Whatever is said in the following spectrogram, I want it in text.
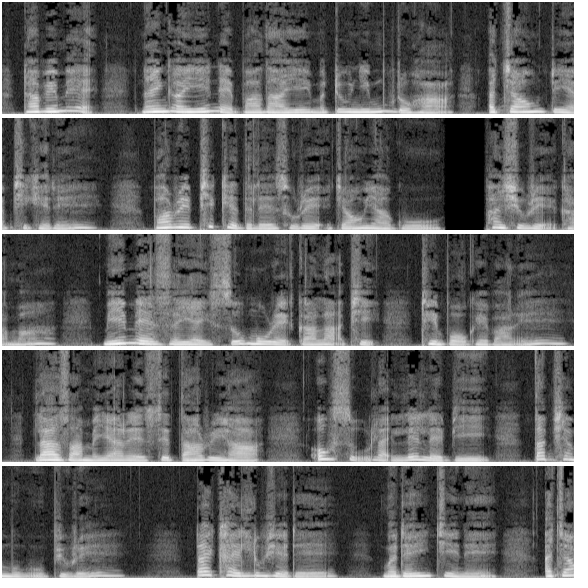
။ဒါပေမဲ့နိုင်ငံရေးနဲ့ဘာသာရေးမတူညီမှုတို့ဟာအကြောင်းတရဖြစ်ခဲ့တယ်။ဘာတွေဖြစ်ခဲ့တယ်လဲဆိုတဲ့အကြောင်းအရာကိုဖတ်ရှုတဲ့အခါမှာမင်းမဲ့ဇယိုက်စိုးမိုးတဲ့ကာလအဖြစ်ထင်ပေါ်ခဲ့ပါတယ်။လာစာမရတဲ့စစ်သားတွေဟာ အုပ်စုလိုက်လက်လက်ပြီးတပ်ဖြတ်မှုကိုပြုတယ်။တိုက်ခိုက်လူရက်တယ်မဒိန်ကျင့်တယ်အเจ้า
